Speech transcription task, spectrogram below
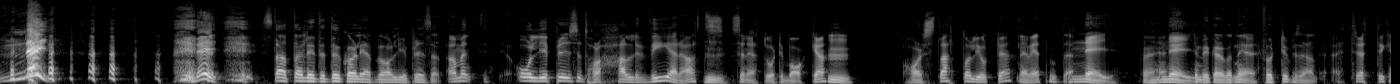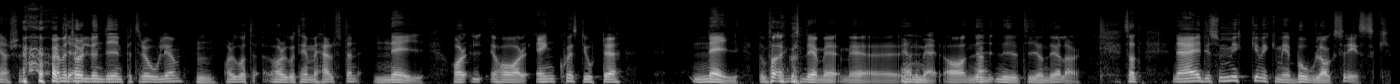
Nej! Nej! Statoil är inte korrelerat med oljepriset. Ja, men oljepriset har halverats Mm. sedan ett år tillbaka. Mm. Har Statoil gjort det? Jag vet inte. Nej. Nej. Nej. Hur mycket har det gått ner? 40 procent? 30 kanske. Nej, men tar du Lundin Petroleum? Mm. Har det, gått, har det gått ner med hälften? Nej. Har, har Enquest gjort det? Nej, de har gått ner med, med Ännu mer. Ja, ni, Ja. nio tiondelar. Så att nej, det är så mycket, mycket mer bolagsrisk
